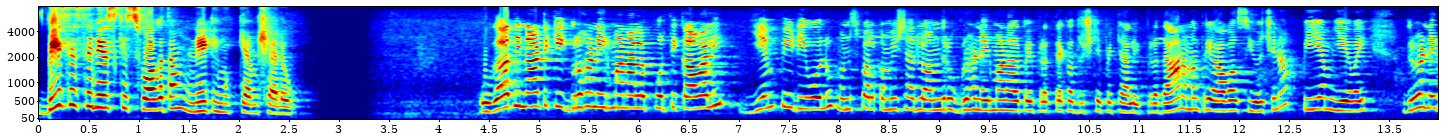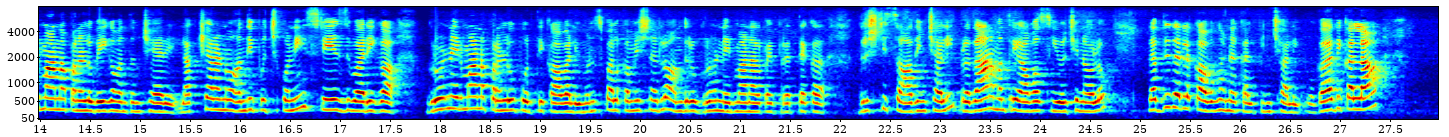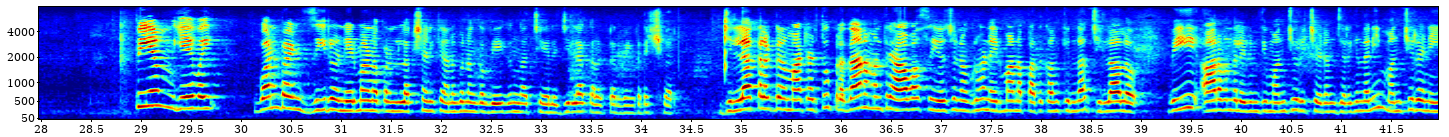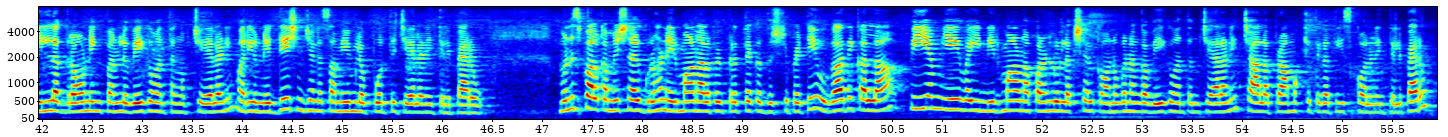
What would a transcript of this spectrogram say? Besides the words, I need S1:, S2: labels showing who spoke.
S1: BCC న్యూస్కి స్వాగతం నేటి ముఖ్యాంశాలు.
S2: ఉగాది నాటికి గృహ నిర్మాణాల పూర్తి కావాలి. ఎంపీడీఓలు మున్సిపల్ కమిషనర్లు అందరూ గృహ నిర్మాణాలపై ప్రత్యేక దృష్టి పెట్టాలి. ప్రధానమంత్రి ఆవాస్ యోజన పీఎంఏవై గృహ నిర్మాణ పనులు వేగవంతం చేయాలి. లక్ష్యాలను అందిపుచ్చుకొని స్టేజ్ వారీగా గృహ నిర్మాణ పనులు పూర్తి కావాలి. మున్సిపల్ కమిషనర్లు అందరూ గృహ నిర్మాణాలపై ప్రత్యేక దృష్టి సాధించాలి. ప్రధానమంత్రి ఆవాస్ యోజనలో లబ్ధిదారులకు అవగాహన కల్పించాలి. ఉగాది కల్లా పీఎంఏవై వన్ పాయింట్ జీరో నిర్మాణ పనుల లక్ష్యానికి అనుగుణంగా వేగంగా చేయాలి జిల్లా కలెక్టర్ వెంకటేశ్వర్. జిల్లా కలెక్టర్ మాట్లాడుతూ ప్రధానమంత్రి ఆవాస్ యోజన గృహ నిర్మాణ పథకం కింద జిల్లాలో వెయ్యి ఆరు వందల ఎనిమిది మంజూరు చేయడం జరిగిందని మంజూరైన ఇళ్ళ గ్రౌండింగ్ పనులు వేగవంతంగా చేయాలని మరియు నిర్దేశించిన సమయంలో పూర్తి చేయాలని తెలిపారు. మున్సిపల్ కమిషనర్ గృహ నిర్మాణాలపై ప్రత్యేక దృష్టి పెట్టి ఉగాది కల్లా పీఎంఏవై నిర్మాణ పనులు లక్ష్యాలకు అనుగుణంగా వేగవంతం చేయాలని చాలా ప్రాముఖ్యతగా తీసుకోవాలని తెలిపారు.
